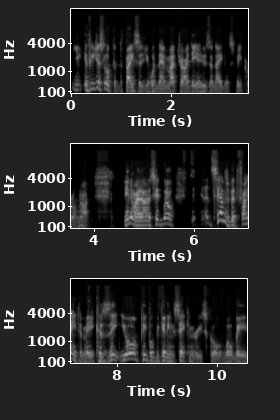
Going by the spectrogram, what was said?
you, if you just looked at the faces, you wouldn't have much idea who's a native speaker or not. Anyway, I said, well, it sounds a bit funny to me because your people beginning secondary school will be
